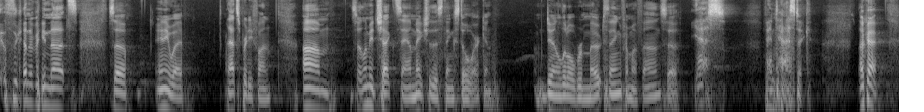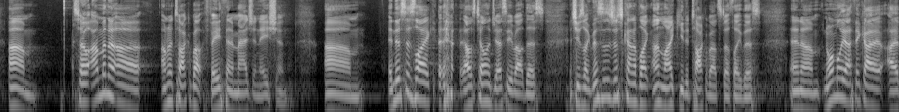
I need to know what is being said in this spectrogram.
it's going to be nuts. So, anyway, that's pretty fun. Um, so, let me check, Sam, make sure this thing's still working. I'm doing a little remote thing from my phone, so yes. Fantastic. Okay, um, so I'm gonna uh, I'm gonna talk about faith and imagination. Um, and this is like I was telling Jesse about this, and she's like, "This is just kind of like unlike you to talk about stuff like this." And um, normally, I think I I,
